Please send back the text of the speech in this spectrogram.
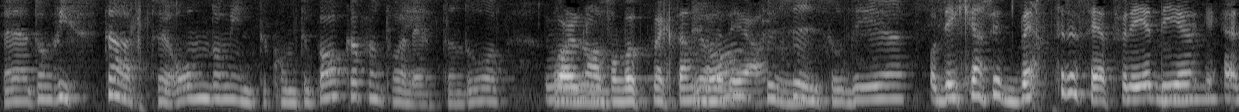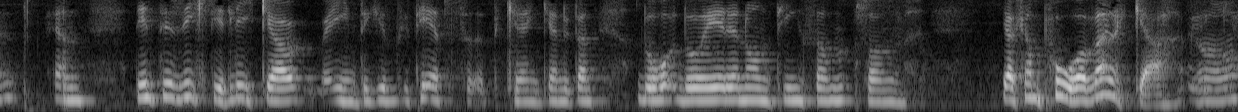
Eh, De visste att eh, om de inte kom tillbaka från toaletten då... Det var det de- någon som uppmärksammade Ja, det. ja. precis. Och det... Och det är kanske ett bättre sätt för det är, det är, Mm. en, en, det är inte riktigt lika integritetskränkande utan då, då är det någonting som, som jag kan påverka Ja,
